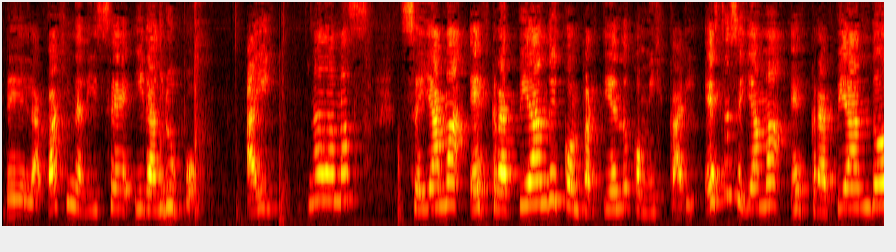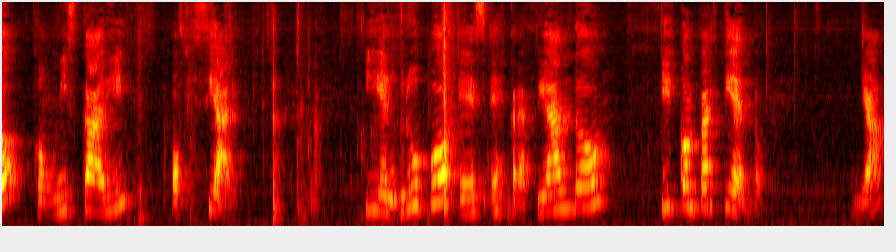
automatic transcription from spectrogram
de la página, dice ir a grupo. Ahí, nada más. Se llama Scrapeando y Compartiendo con Miss Cari. Este se llama Scrapeando con Miss Cari oficial. Y el grupo es Scrapeando y Compartiendo. ¿Ya?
